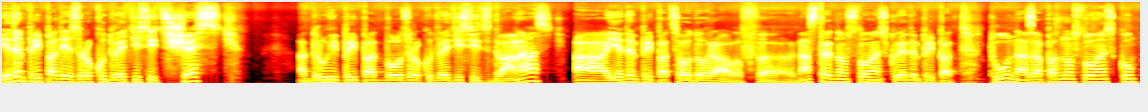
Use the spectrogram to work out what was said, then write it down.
Jeden prípad je z roku 2006 a druhý prípad bol z roku 2012 a jeden prípad sa odohral v, na strednom Slovensku, jeden prípad tu na západnom Slovensku.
